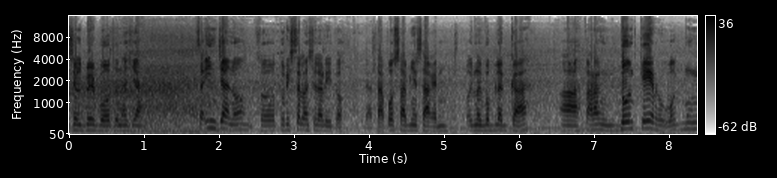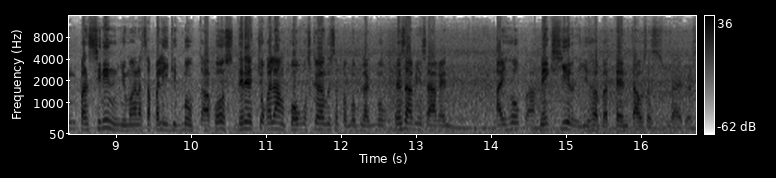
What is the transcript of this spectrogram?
Silver button na siya. Sa India, no? So, turista lang sila rito. Tapos sabi niya sa akin, pag nagbablog ka, ah, parang don't care, wag mong pansinin yung mga nasa paligid mo. Tapos, diretso ka lang, focus ka lang doon sa pagbablog mo. Yan sabi niya sa akin, I hope ah, next year you have a 10,000 subscribers.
